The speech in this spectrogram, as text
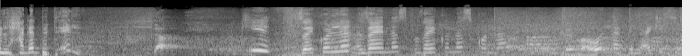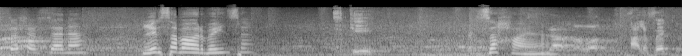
السن الحاجات بتقل. لا. أكيد. زي كلنا زي الناس زي كل الناس كلها. بقول لك إن أكيد 16 سنة غير 47 سنة. أكيد. صحة يعني. لا غلط على فكرة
